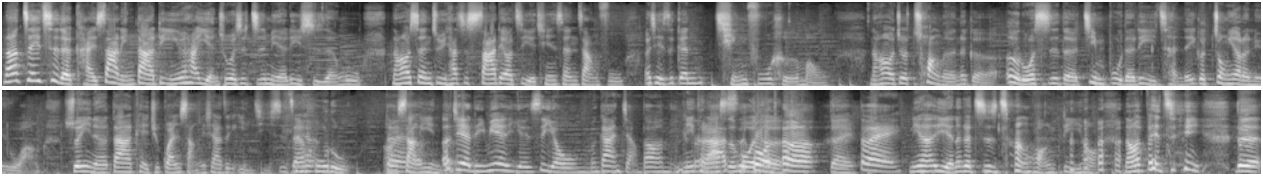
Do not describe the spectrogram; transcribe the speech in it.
那这一次的凯撒琳大帝，因为她演出的是知名的历史人物，然后甚至于她是杀掉自己的亲生丈夫，而且是跟情夫合谋。然后就创了那个俄罗斯的进步的历程的一个重要的女王，所以呢，大家可以去观赏一下这个影集，是在 Hulu 呃上映的，而且里面也是有我们刚才讲到尼尼可拉斯霍特，特对对，你要演那个智障皇帝哈，然后被自己的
